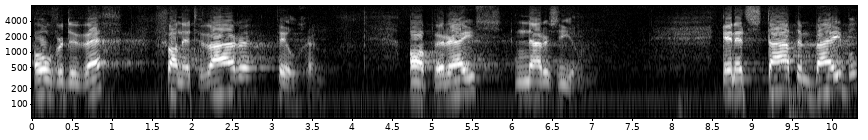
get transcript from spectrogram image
over de weg van het ware pilgrim. Op reis naar Zion. In het staat een Bijbel,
